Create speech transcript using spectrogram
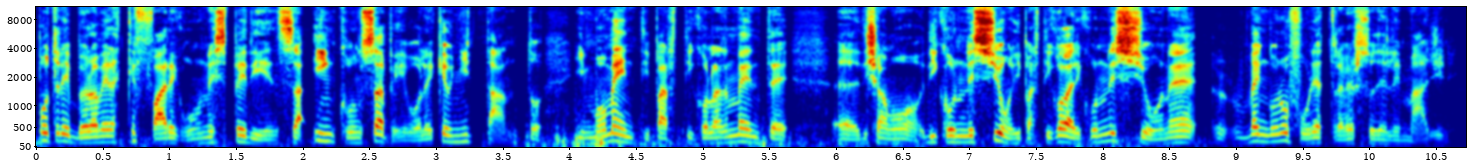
potrebbero avere a che fare con un'esperienza inconsapevole che ogni tanto in momenti particolarmente eh, diciamo, di connessione, di particolare connessione vengono fuori attraverso delle immagini.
